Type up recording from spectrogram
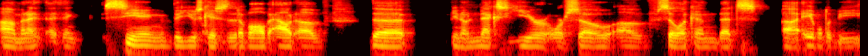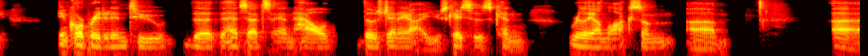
um, and I, I think seeing the use cases that evolve out of the you know next year or so of silicon that's uh, able to be incorporated into the the headsets and how those gen ai use cases can really unlock some um, uh,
